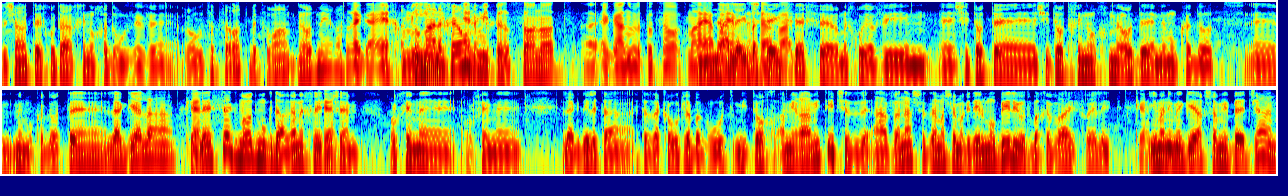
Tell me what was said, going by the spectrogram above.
לשנות את איכות החינוך הדרוזי, וראו תוצאות בצורה מאוד מהירה. רגע, איך, עשו מ... מהלכי איך. מפרסונות אה, הגענו לתוצאות? מה היה מנהלי באמצע בתי שעבד? ספר מחויבים, אה, שיטות, אה, שיטות חינוך מאוד ממוקדות, ממוקדות להגיע ל- כן. להישג מאוד מוגדר. הם החליטו כן. שהם הולכים, הולכים להגדיל את, ה, את הזכאות לבגרות, מתוך אמירה אמיתית, שזה ההבנה שזה מה שמגדיל מוביליות בחברה הישראלית. כן. אם אני מגיע עכשיו מבית ג'אן,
